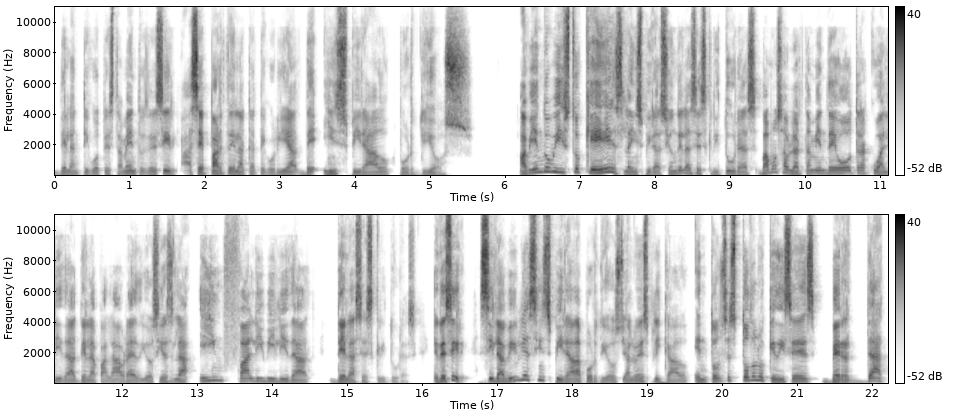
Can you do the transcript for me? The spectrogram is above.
del Antiguo Testamento, es decir, hace parte de la categoría de inspirado por Dios. Habiendo visto qué es la inspiración de las escrituras, vamos a hablar también de otra cualidad de la palabra de Dios y es la infalibilidad de las escrituras. Es decir, si la Biblia es inspirada por Dios, ya lo he explicado, entonces todo lo que dice es verdad.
